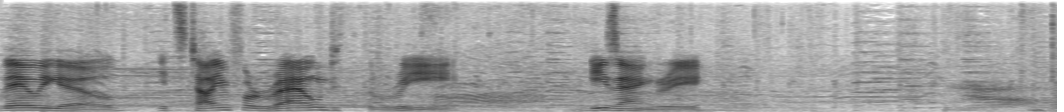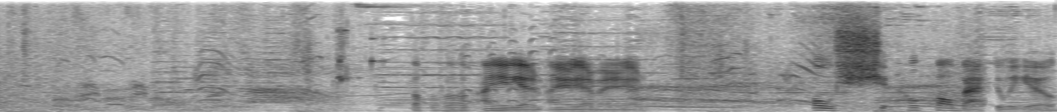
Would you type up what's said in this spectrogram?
There we go. It's time for round three. He's angry. I need to get him, I need to get him, I need to get him. Oh shit, how far back do we go?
